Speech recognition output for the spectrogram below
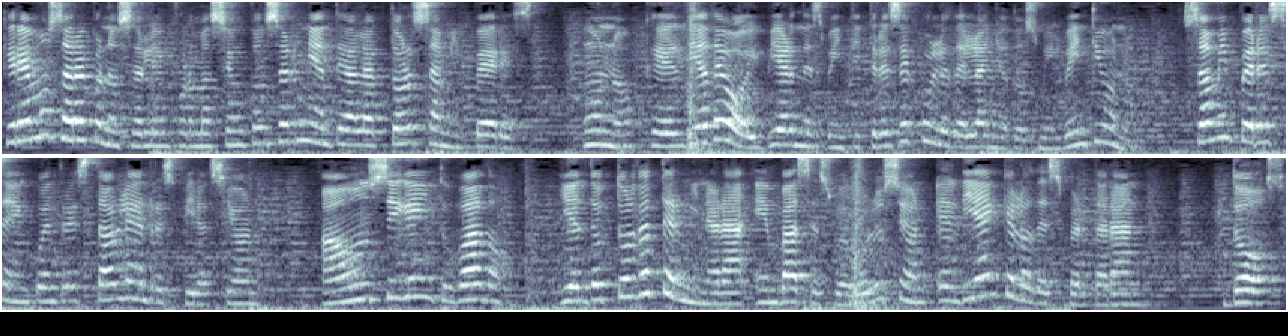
Queremos dar a conocer la información concerniente al actor Sammy Pérez. 1. Que el día de hoy, viernes 23 de julio del año 2021, Sammy Pérez se encuentra estable en respiración. Aún sigue intubado y el doctor determinará en base a su evolución el día en que lo despertarán. 2.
